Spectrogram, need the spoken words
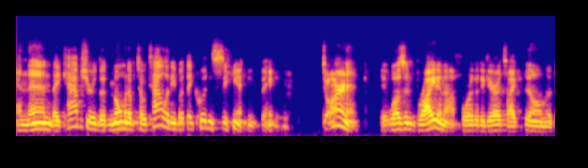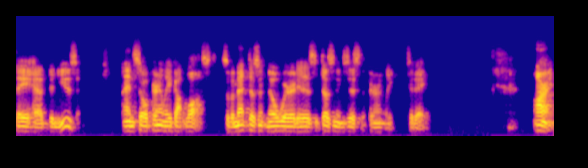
And then they captured the moment of totality, but they couldn't see anything. Darn it. It wasn't bright enough for the daguerreotype film that they had been using. And so apparently it got lost. So the Met doesn't know where it is. It doesn't exist apparently today. All right.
